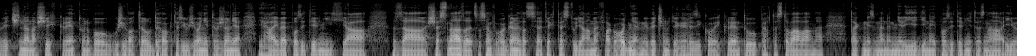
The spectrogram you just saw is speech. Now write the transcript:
většina našich klientů nebo uživatelů drog, kteří užívají nitrožilně, je HIV pozitivních. Já za 16 let, co jsem v organizaci a těch testů děláme fakt hodně, my většinu těch rizikových klientů protestováváme, tak my jsme neměli jediný pozitivní test na HIV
